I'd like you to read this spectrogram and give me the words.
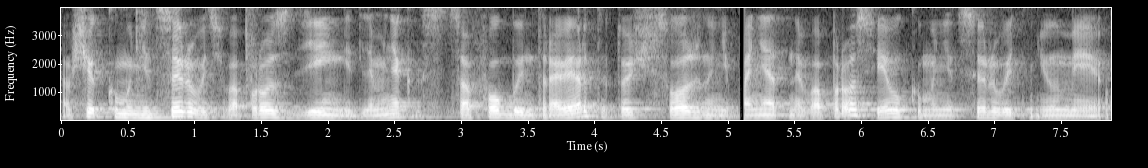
вообще коммуницировать вопрос деньги? Для меня, как социофоба интроверт, это очень сложный, непонятный вопрос, я его коммуницировать не умею.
